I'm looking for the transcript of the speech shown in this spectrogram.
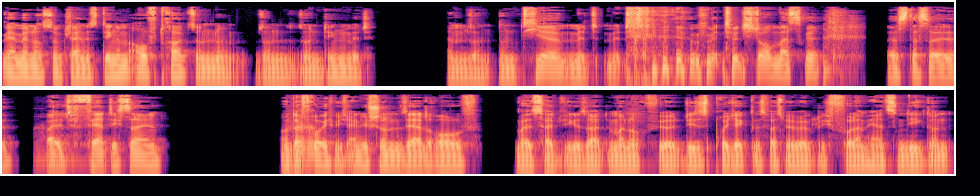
wir haben ja noch so ein kleines Ding im Auftrag, so, eine, so, ein, so ein Ding mit, ähm, so, ein, so ein Tier mit, mit, mit, mit Sturmmaske. Das, das soll bald fertig sein. Und da freue ich mich eigentlich schon sehr drauf, weil es halt, wie gesagt, immer noch für dieses Projekt ist, was mir wirklich voll am Herzen liegt. Und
